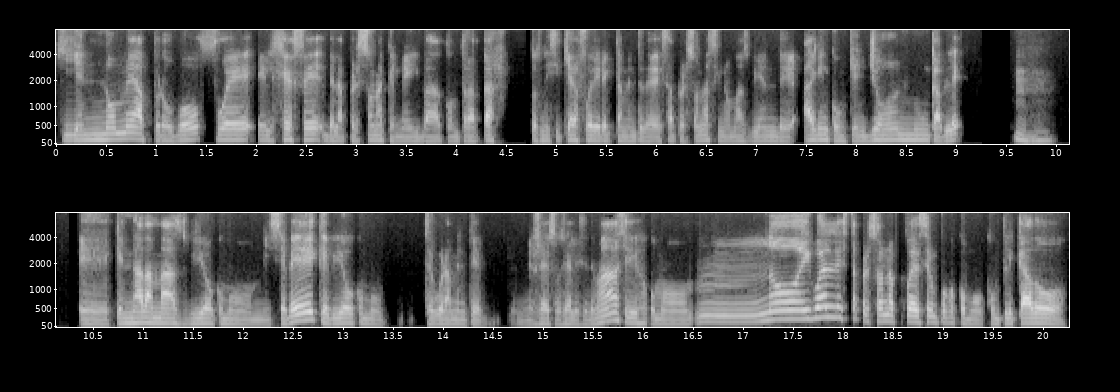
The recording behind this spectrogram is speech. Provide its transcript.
quien no me aprobó fue el jefe de la persona que me iba a contratar. Entonces ni siquiera fue directamente de esa persona, sino más bien de alguien con quien yo nunca hablé, eh, que nada más vio como mi CV, que vio como seguramente en mis redes sociales y demás, y dijo como, mm, no, igual esta persona puede ser un poco como complicado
